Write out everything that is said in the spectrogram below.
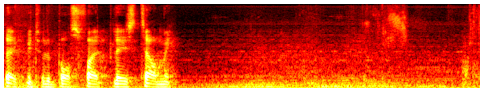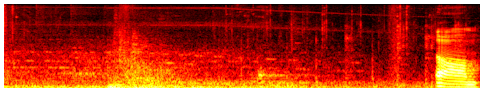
Take me to the boss fight, please tell me. Um.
